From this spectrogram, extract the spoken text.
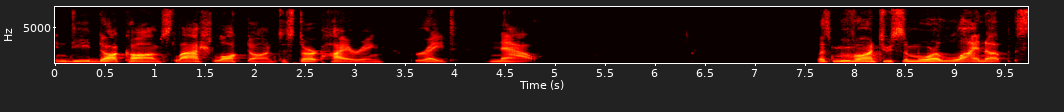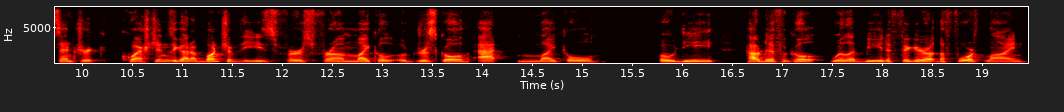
indeed.com slash locked on to start hiring right now. Let's move on to some more lineup centric questions. I got a bunch of these. First from Michael O'Driscoll at Michael OD. How difficult will it be to figure out the fourth line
